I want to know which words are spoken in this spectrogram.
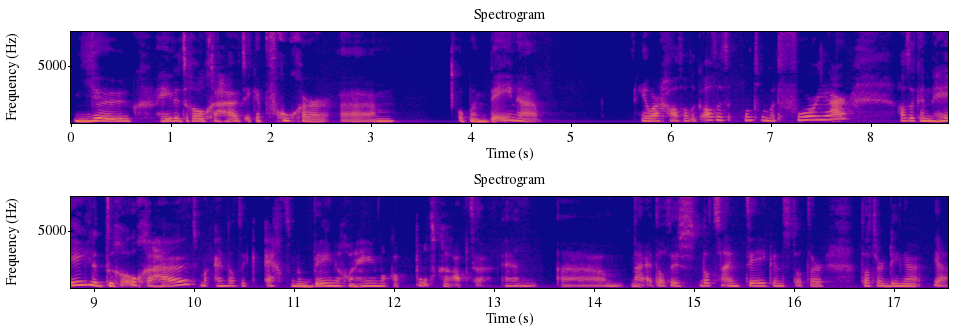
jeuk, hele droge huid. Ik heb vroeger ehm, op mijn benen heel erg gehad. Had ik altijd rondom het voorjaar had ik een hele droge huid. En dat ik echt mijn benen gewoon helemaal kapot krapte. En ehm, nou ja, dat, is, dat zijn tekens dat er, dat er dingen ja,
